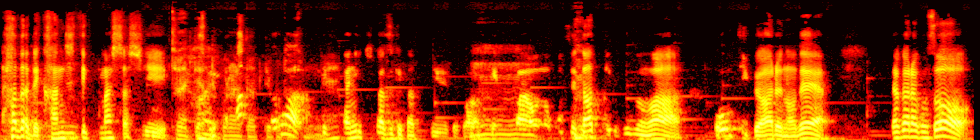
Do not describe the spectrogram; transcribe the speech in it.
肌で感じてきましたし、そうやってこられたっていうそれはことですよね。結果に近づけたっていうところ、うん結果を残せたっていう部分は大きくあるので、だからこそ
